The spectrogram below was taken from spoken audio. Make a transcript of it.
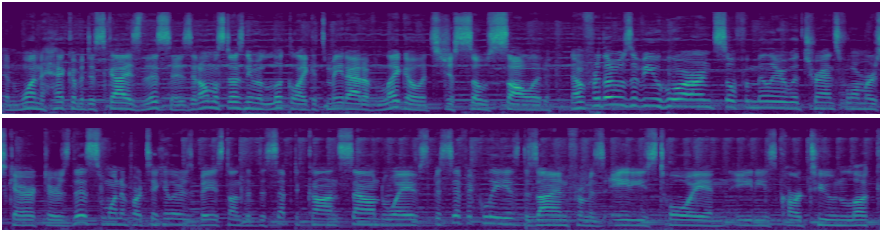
and one heck of a disguise this is. It almost doesn't even look like it's made out of Lego, it's just so solid. Now, for those of you who aren't so familiar with Transformers characters, this one in particular is based on the Decepticon Soundwave, specifically is designed from his 80s toy and 80s cartoon look.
